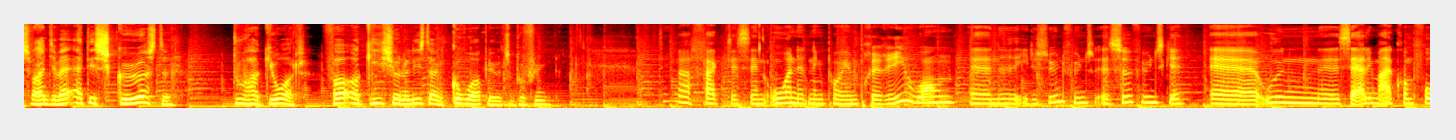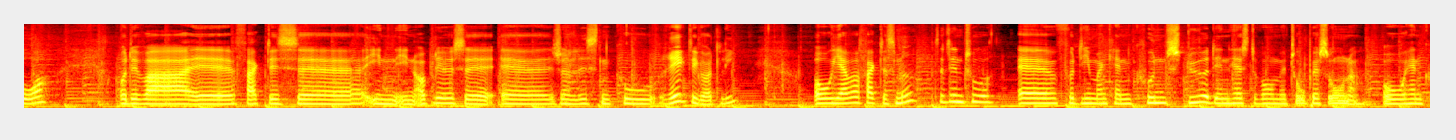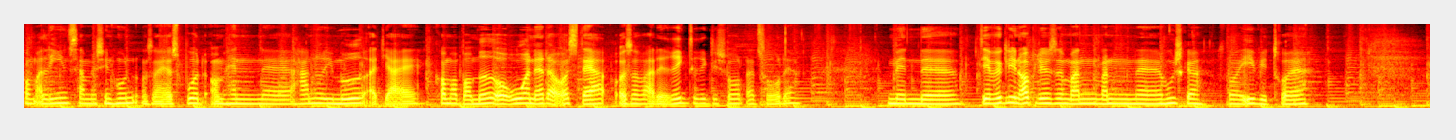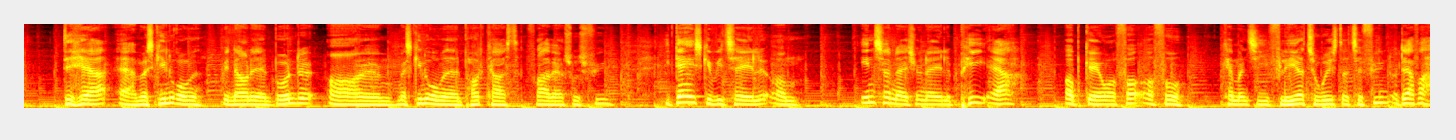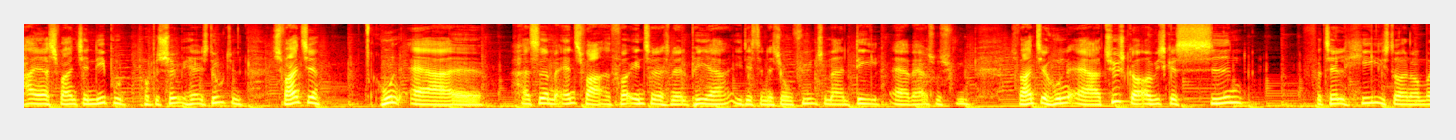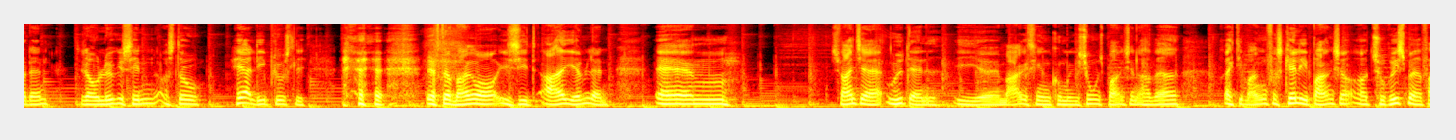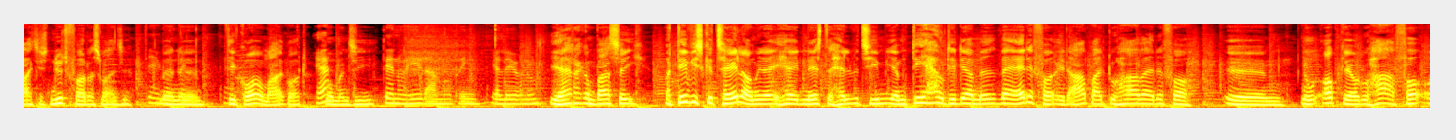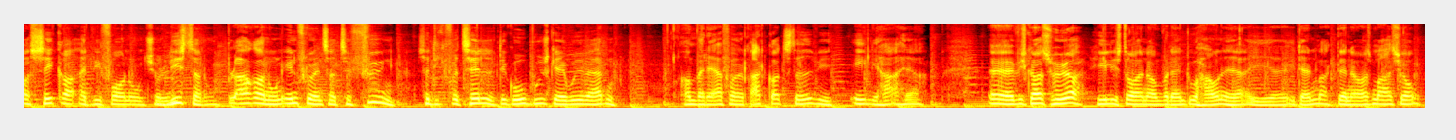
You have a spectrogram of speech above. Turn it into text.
Svante, hvad er det skøreste, du har gjort for at give journalister en god oplevelse på Fyn? Det var faktisk en overnatning på en prærievogn øh, nede i det sydfyns, øh, sydfynske, øh, uden øh, særlig meget komfort. Og det var øh, faktisk øh, en, en oplevelse, øh, journalisten kunne rigtig godt lide. Og jeg var faktisk med til den tur, øh, fordi man kan kun styre den hestevogn med to personer. Og han kom alene sammen med sin hund, og så har jeg spurgt, om han øh, har noget imod, at jeg kommer bare med, og ordene er der også der. Og så var det rigtig, rigtig sjovt at stå der. Men øh, det er virkelig en oplevelse, man, man øh, husker for evigt, tror jeg. Det her er Maskinrummet. Mit navn er Jan Bunde, og øh, Maskinrummet er en podcast fra Erhvervshus Fyn. I dag skal vi tale om internationale PR opgaver for at få, kan man sige, flere turister til Fyn. Og derfor har jeg Svante Nibut på besøg her i studiet. Svante, hun er, øh, har siddet med ansvaret for international PR i Destination Fyn, som er en del af Erhvervshus Fyn. Svante, hun er tysker, og vi skal siden fortælle hele historien om, hvordan det dog lykkedes hende at stå her lige pludselig, efter mange år i sit eget hjemland. Øhm, Svante er uddannet i øh, marketing- og kommunikationsbranchen og har været rigtig mange forskellige brancher, og turisme er faktisk nyt for dig, Svante. Men øh, det går jo meget godt, ja, må man sige. det er noget helt andet ting, jeg laver nu. Ja, der kan man bare se. Og det, vi skal tale om i dag her i den næste halve time, jamen det er jo det der med, hvad er det for et arbejde, du har? Hvad er det for øh, nogle opgaver, du har for at sikre, at vi får nogle journalister, nogle bloggere, nogle influencer til Fyn, så de kan fortælle det gode budskab ud i verden om, hvad det er for et ret godt sted, vi egentlig har her. Øh, vi skal også høre hele historien om, hvordan du havnede her i, øh, i Danmark. Den er også meget sjov.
